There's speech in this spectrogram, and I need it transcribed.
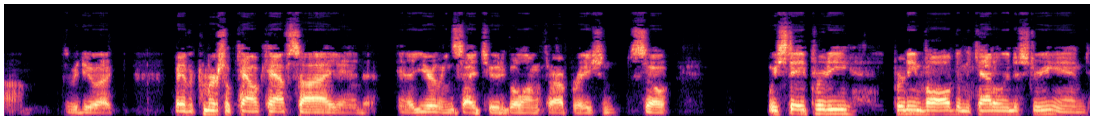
Um, we do a we have a commercial cow calf side and and a yearling side too to go along with our operation. So we stay pretty pretty involved in the cattle industry and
